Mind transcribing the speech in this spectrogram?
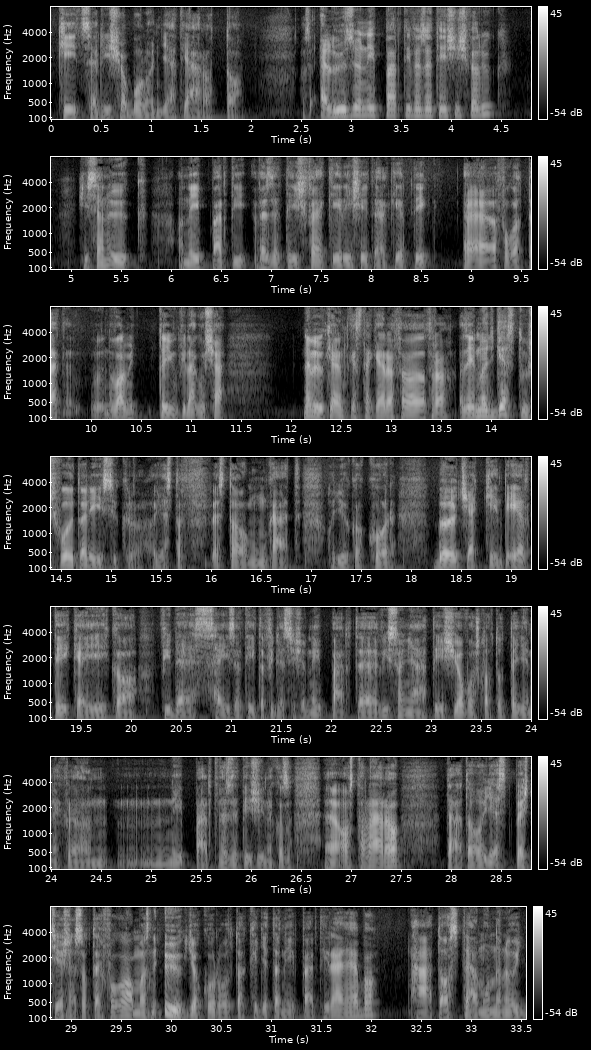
kétszer is a bolondját járatta. Az előző néppárti vezetés is velük, hiszen ők a néppárti vezetés felkérését elkérték, elfogadták, valamit tegyünk világosá, nem ők jelentkeztek erre a feladatra, ez egy nagy gesztus volt a részükről, hogy ezt a, ezt a munkát, hogy ők akkor bölcsekként értékeljék a Fidesz helyzetét, a Fidesz és a néppárt viszonyát, és javaslatot tegyenek le a néppárt vezetésének az asztalára. Tehát ahogy ezt pestiesen szokták fogalmazni, ők gyakoroltak egyet a néppárt irányába, hát azt elmondani, hogy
